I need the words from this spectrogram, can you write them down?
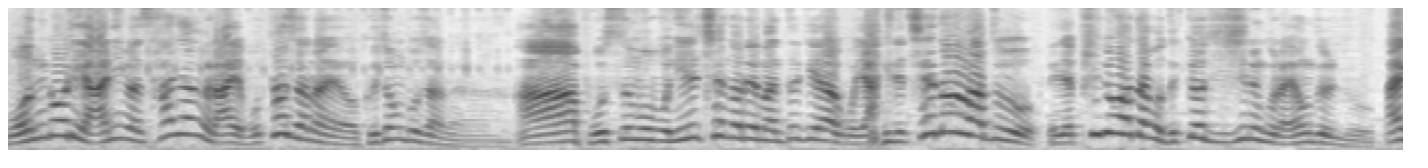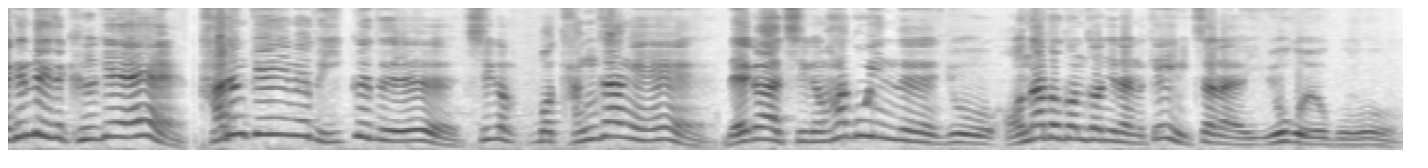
원거리 아니면 사냥을 아예 못하잖아요. 그 정도잖아. 아, 보스몹은 1채널에만 뜨게 하고, 야, 이제 채널화도 이제 필요하다고 느껴지시는구나, 형들도. 아, 근데 이제 그게 다른 게임에도 있거든. 지금 뭐 당장에 내가 지금 하고 있는 요 어나더 던전이라는 게임 있잖아요. 요거, 요거.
